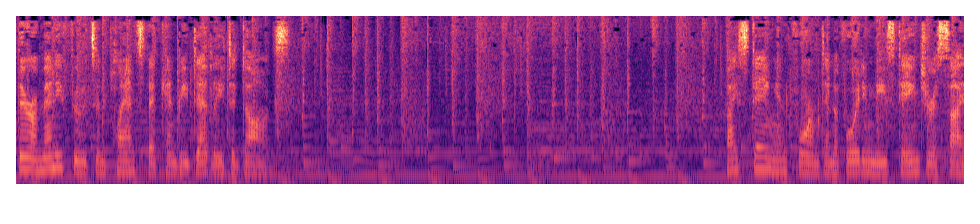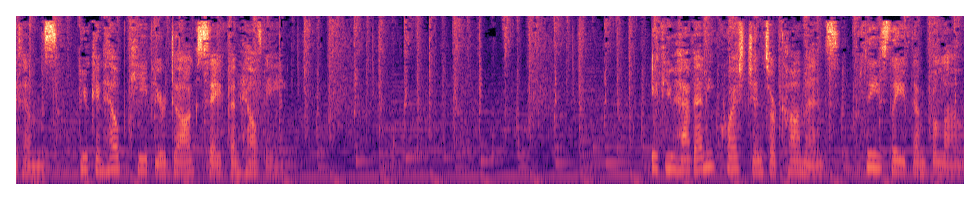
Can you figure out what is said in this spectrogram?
there are many foods and plants that can be deadly to dogs. By staying informed and avoiding these dangerous items, you can help keep your dog safe and healthy. If you have any questions or comments, please leave them below.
